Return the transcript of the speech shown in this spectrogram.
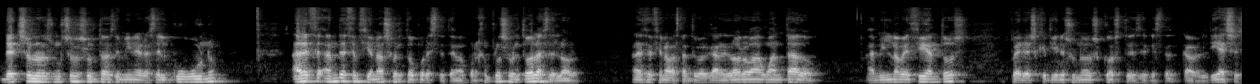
de hecho, los muchos resultados de mineras del Q1 han decepcionado sobre todo por este tema. Por ejemplo, sobre todo las del oro. Han decepcionado bastante porque el oro ha aguantado a 1900, pero es que tienes unos costes de que, claro, el diésel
